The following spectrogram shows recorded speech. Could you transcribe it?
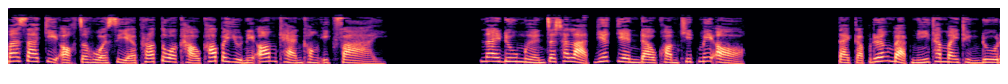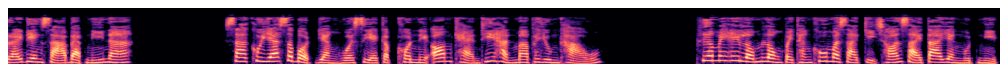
มาซากิออกจะหัวเสียเพราะตัวเขาเข้าไปอยู่ในอ้อมแขนของอีกฝ่าย นายดูเหมือนจะฉลาดเยือกเย็นเดาความคิดไม่ออก แต่กับเรื่องแบบนี้ทำไมถึงดูไร้เดียงสาแบบนี้นะ ซาคุยะสะบดอย่างหัวเสียกับคนในอ้อมแขนที่หันมาพยุงเขา เพื่อไม่ให้ล้มลงไปทั้งคู่มาซากิช้อนสายตาอย่างหงุดหงิด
